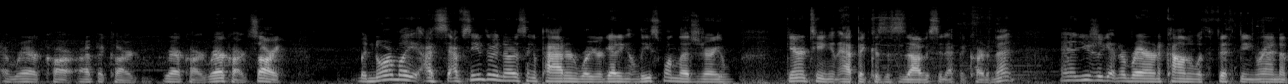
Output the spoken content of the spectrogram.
a rare card, epic card, rare card, rare card. Sorry, but normally I, have seemed to be noticing a pattern where you're getting at least one legendary, guaranteeing an epic because this is obviously an epic card event, and usually getting a rare and a common with the fifth being random.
